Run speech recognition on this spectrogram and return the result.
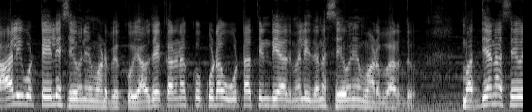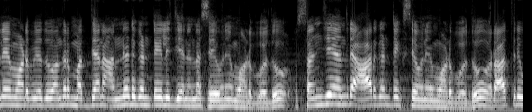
ಖಾಲಿ ಹೊಟ್ಟೆಯಲ್ಲೇ ಸೇವನೆ ಮಾಡಬೇಕು. ಯಾವುದೇ ಕಾರಣಕ್ಕೂ ಕೂಡ ಊಟ ತಿಂಡಿ ಆದಮೇಲೆ ಇದನ್ನು ಸೇವನೆ ಮಾಡಬಾರ್ದು. ಮಧ್ಯಾಹ್ನ ಸೇವನೆ ಮಾಡಬೇಕು ಅಂದರೆ ಮಧ್ಯಾಹ್ನ ಹನ್ನೆರಡು ಗಂಟೆಯಲ್ಲಿ ಜೇನನ್ನು ಸೇವನೆ ಮಾಡ್ಬೋದು. ಸಂಜೆ ಅಂದರೆ ಆರು ಗಂಟೆಗೆ ಸೇವನೆ ಮಾಡ್ಬೋದು. ರಾತ್ರಿ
